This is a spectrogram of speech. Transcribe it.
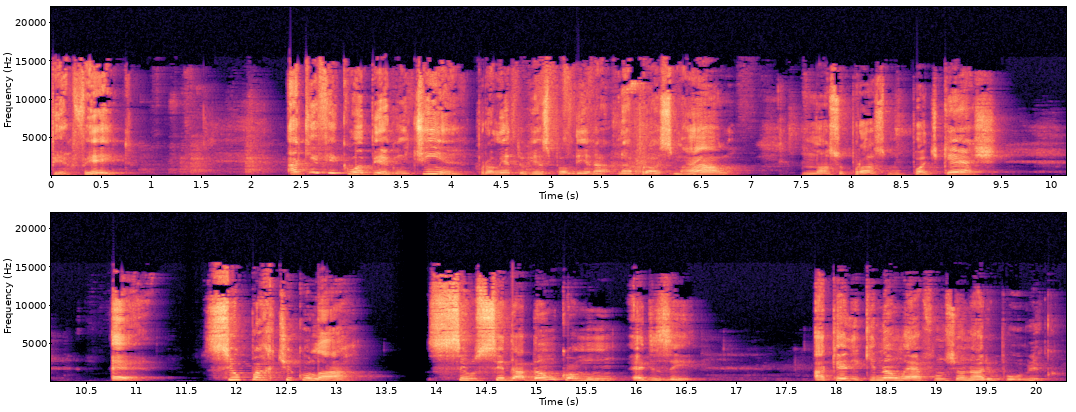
Perfeito? Aqui fica uma perguntinha, prometo responder na, na próxima aula, no nosso próximo podcast. É se o particular se o cidadão comum é dizer aquele que não é funcionário público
